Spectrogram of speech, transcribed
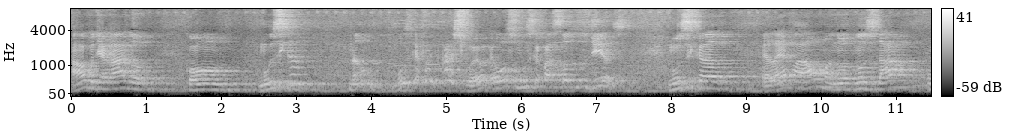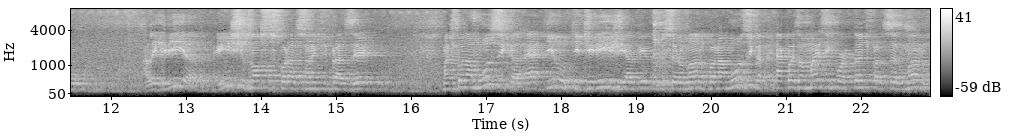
Algo de errado com música? Não, música é fantástico. Eu, eu ouço música quase todos os dias. Música eleva a alma, nos dá alegria, enche os nossos corações de prazer. Mas quando a música é aquilo que dirige a vida do ser humano, quando a música é a coisa mais importante para o ser humano,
